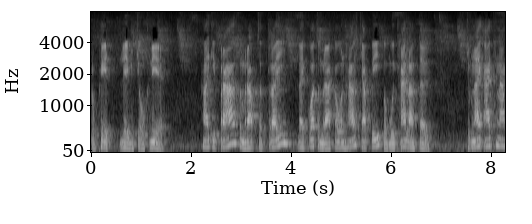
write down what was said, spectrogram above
ប្រភេទលេបបញ្ចូលគ្នា ហើយគេប្រើសម្រាប់ស្ត្រី ដែលគាត់សម្រាប់កូនហើយចាប់ពី6ខែឡើងទៅចំណែកឯថ្នាំ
